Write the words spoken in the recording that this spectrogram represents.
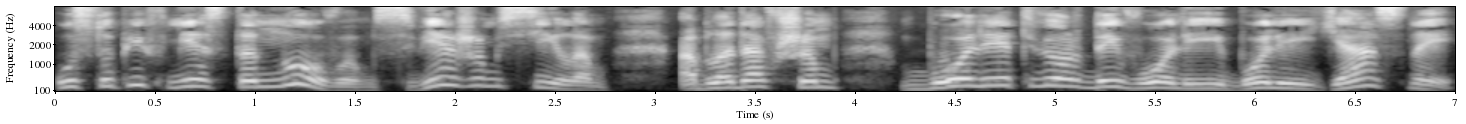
уступив место новым, свежим силам, обладавшим более твердой волей и более ясной,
